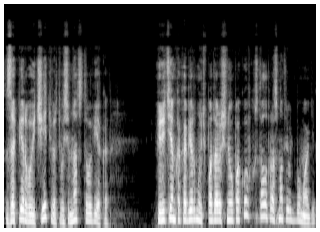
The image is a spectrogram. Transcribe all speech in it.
за первую четверть XVIII века — Перед тем, как обернуть в подарочную упаковку, стала просматривать бумаги.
